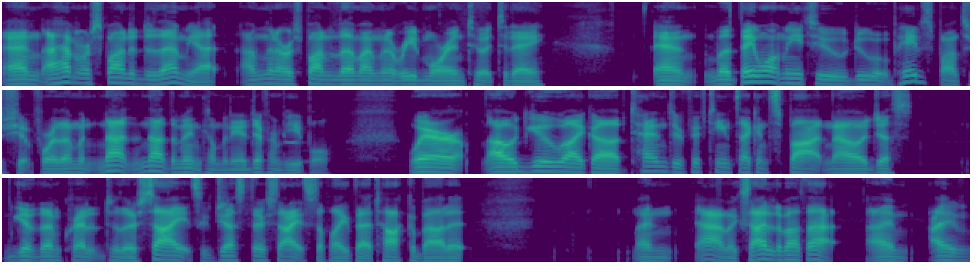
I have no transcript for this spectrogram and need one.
and I haven't responded to them yet. I'm gonna respond to them. I'm gonna read more into it today, and but they want me to do a paid sponsorship for them, and not not the Mint Company, a different people, where I would do like a 10 to 15 second spot, and I would just give them credit to their site, suggest their site, stuff like that, talk about it, and yeah, I'm excited about that. I'm I've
